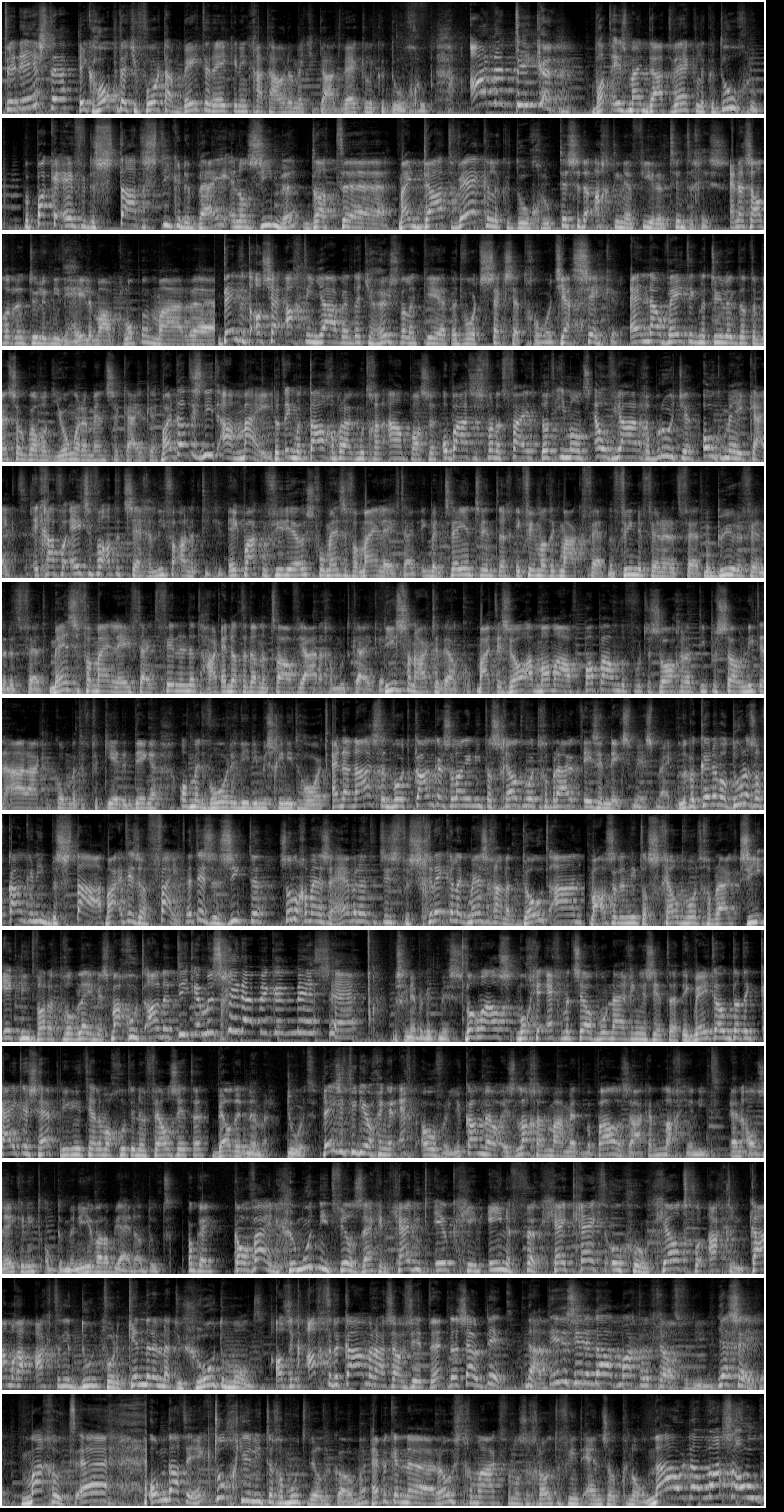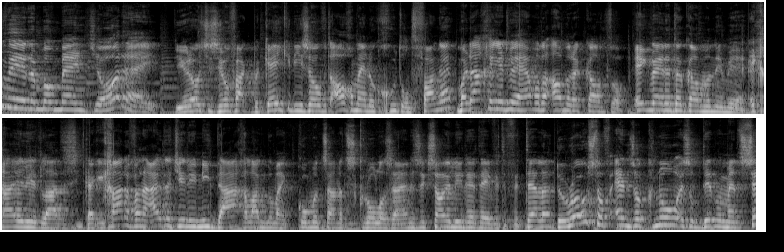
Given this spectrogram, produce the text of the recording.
Ten eerste, ik hoop dat je voortaan beter rekening gaat houden met je daadwerkelijke doelgroep. Anetieken! Wat is mijn daadwerkelijke doelgroep? We pakken even de statistieken erbij en dan zien we dat uh, mijn daadwerkelijke doelgroep tussen de 18 en 24 is. En dan zal dat natuurlijk niet helemaal kloppen, maar uh, ik denk dat als jij 18 jaar bent dat je heus wel een keer het woord seks gehoord. Jazeker. En nou weet ik natuurlijk dat er best ook wel wat jongere mensen kijken. Maar dat is niet aan mij dat ik mijn taalgebruik moet gaan aanpassen op basis van het feit dat iemands 11-jarige broertje ook meekijkt. Ik ga voor eens en voor altijd zeggen, lieve Anatieke. Ik maak mijn video's voor mensen van mijn leeftijd. Ik ben 22. Ik vind wat ik maak vet. Mijn vrienden vinden het vet. Mijn buren vinden het vet. Mensen van mijn leeftijd vinden het hard. En dat er dan een 12-jarige moet kijken. Die is van harte welkom. Maar het is wel aan mama of papa om ervoor te zorgen dat die persoon niet in aanraking komt met de verkeerde dingen. Of met woorden die hij misschien niet hoort. En daarnaast, het woord kanker, zolang het niet als geld wordt gebruikt, is er niks mis mee. We kunnen wel doen alsof kanker niet bestaat. Maar het is een feit. Het is een ziekte. Sommige mensen hebben het. Het is verschrikkelijk. Mensen gaan het dood aan. Maar als het er niet als geld wordt gebruikt, zie ik niet wat het probleem is. Maar goed, Anatieke, misschien heb ik het mis, hè? Misschien heb ik het mis. Nogmaals, mocht je echt met zelfmoordneigingen zitten. Ik weet ook dat ik kijkers heb die niet helemaal goed in hun vel zitten. Bel dit nummer. Doe het. Deze video ging er echt over. Je kan wel eens lachen, maar met bepaalde zaken lach je niet. En al zeker niet op de manier waarop jij dat doet. Oké. Calvin, je moet niet veel zeggen. Jij doet ook geen ene fuck. Jij krijgt ook gewoon geld voor achter een camera achterlijk doen voor de kinderen met uw grote mond. Als ik achter de camera zou zitten, dan zou dit. Nou, dit is inderdaad makkelijk geld verdienen. Jazeker. Maar goed, eh, omdat ik toch jullie tegemoet wilde heb ik een uh, roost gemaakt van onze grote vriend Enzo Knol. Nou, dat was ook weer een momentje hoor, hey. Die roost is heel vaak bekeken, die is over het algemeen ook goed ontvangen. Maar daar ging het weer helemaal de andere kant op. Ik weet het ook allemaal niet meer. Ik ga jullie het laten zien. Kijk, ik ga ervan uit dat jullie niet dagenlang door mijn comments aan het scrollen zijn. Dus ik zal jullie dit even te vertellen. De roast of Enzo Knol is op dit moment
